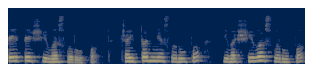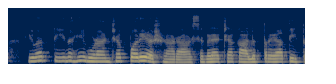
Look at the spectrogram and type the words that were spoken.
ते ते शिवस्वरूप. चैतन्य स्वरूप किंवा शिवस्वरूप किंवा तीनही गुणांच्या परे असणारा सगळ्याच्या कालत्रयातीत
